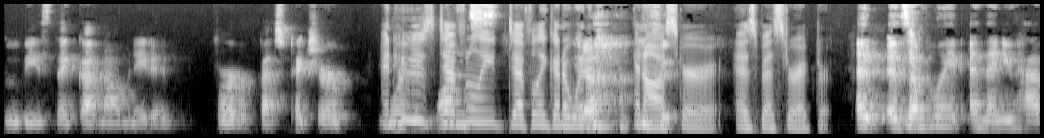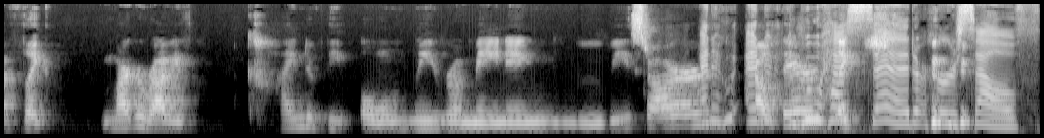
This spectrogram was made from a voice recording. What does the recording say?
movies that got nominated for Best Picture, and who's once, definitely, definitely going to you win know? an Oscar as best director. at, at some point, and then you have like Margot Robbie's kind of the only remaining movie star And who, and out there. who has Like, said herself,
